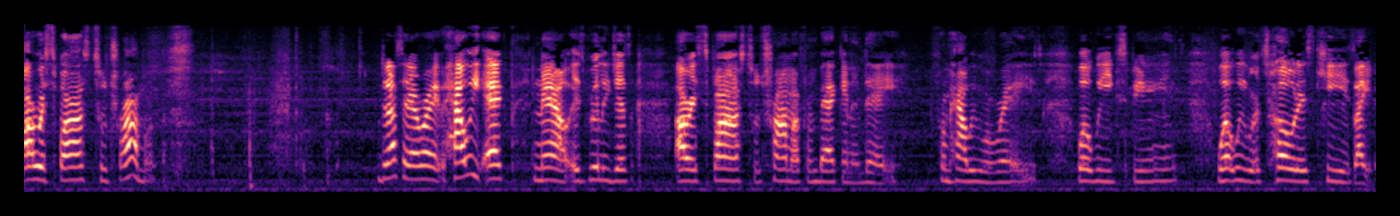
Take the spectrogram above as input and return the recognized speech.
our response to trauma. Did I say that right? How we act now is really just our response to trauma from back in the day, from how we were raised, what we experienced, what we were told as kids. Like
